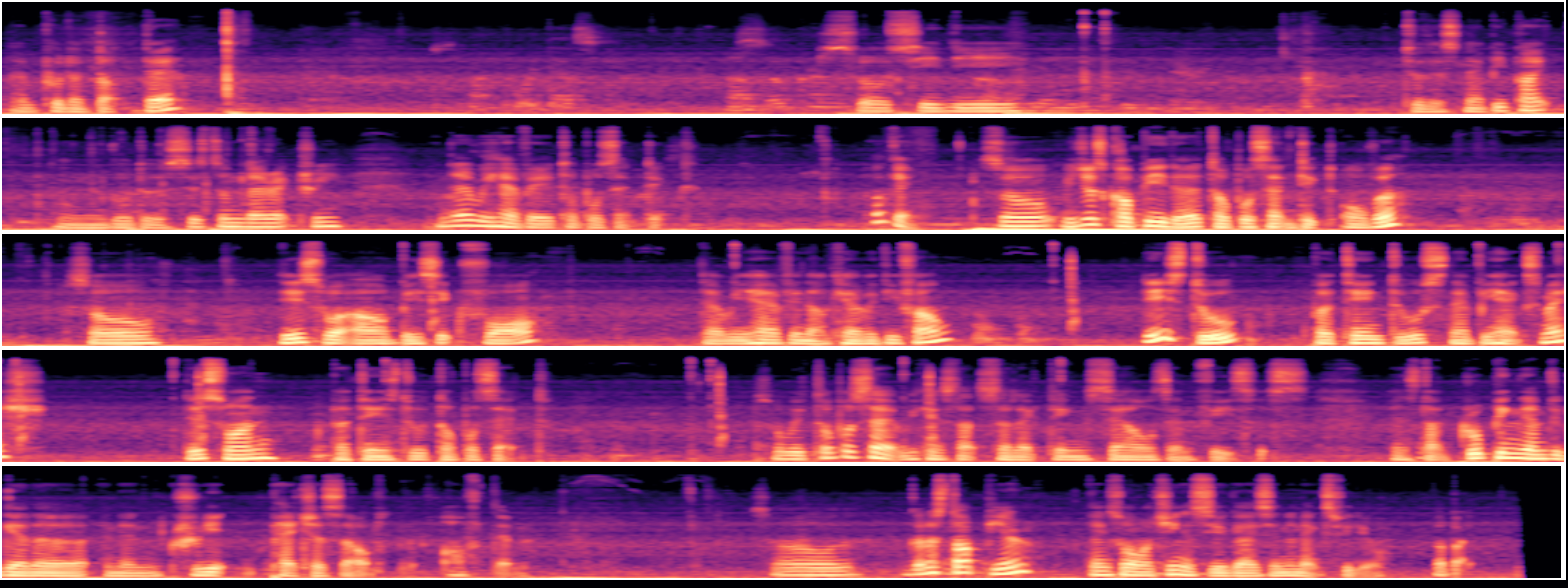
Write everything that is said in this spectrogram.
and put a dot there. So cd to the snappy pipe and go to the system directory. And then we have a toposet dict okay so we just copy the toposet dict over. So these were our basic four that we have in our cavity file. These two pertain to snappy hex mesh. This one pertains to toposet so with toposet we can start selecting cells and faces and start grouping them together and then create patches out of them. So I'm gonna stop here. Thanks for watching and see you guys in the next video. Bye bye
